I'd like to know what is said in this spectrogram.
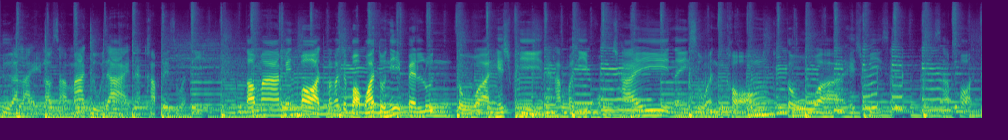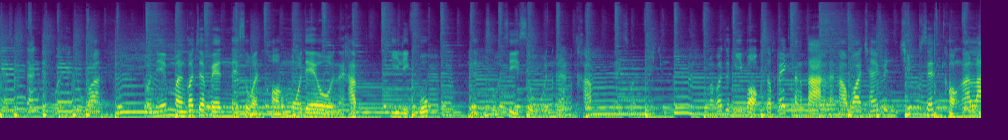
คืออะไรเราสามารถดูได้นะครับในส่วนนี้ ต่อมาเมนบอร์ดมันก็จะบอกว่าตัวนี้เป็นรุ่นตัว HP นะครับพอดีผมใช้ในส่วนของตัว HP Support Assistant เดี๋ยวควรให้ดูว่า ตัวนี้มันก็จะเป็นในส่วนของโมเดลนะครับ Elix Book 1040 นะครับ ในส่วนนี้ มันก็จะมีบอกสเปคต่างๆนะครับ ว่าใช้เป็นชิปเซตของอะไร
